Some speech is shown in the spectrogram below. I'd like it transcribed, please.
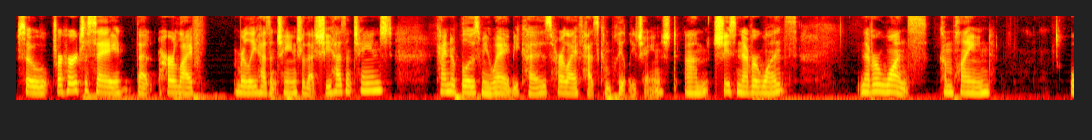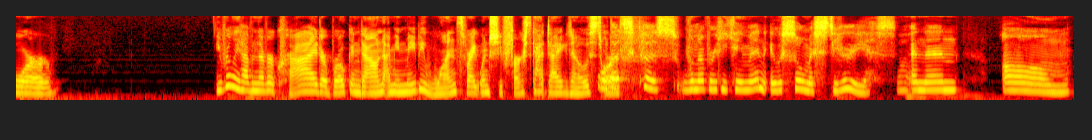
so for her to say that her life really hasn't changed or that she hasn't changed kind of blows me away because her life has completely changed. Um, she's never once, never once complained or you really have never cried or broken down. I mean, maybe once, right when she first got diagnosed, Well, or that's because whenever he came in, it was so mysterious. And then, um,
